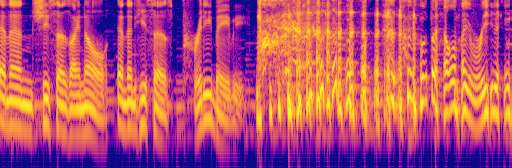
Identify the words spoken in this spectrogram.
And then she says, I know. And then he says, Pretty baby. Like, what the hell am I reading?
